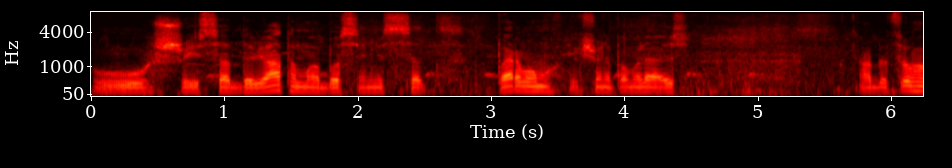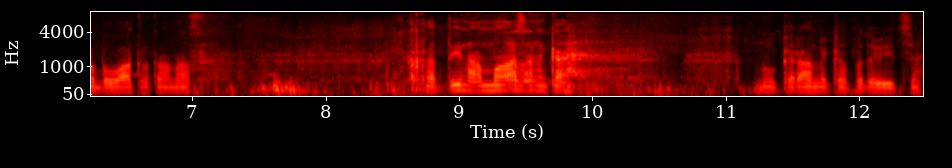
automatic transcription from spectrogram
у 69-му або 71-му, якщо не помиляюсь. А до цього була тут у нас хатина мазанка. Ну, кераміка, подивіться.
